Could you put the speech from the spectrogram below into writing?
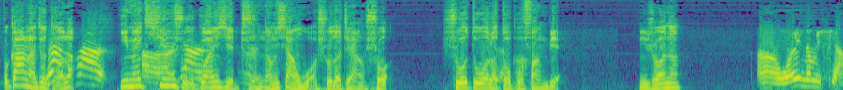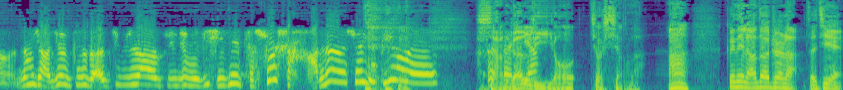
不干了就得了，因为亲属关系只能像我说的这样说，说多了都不方便。你说呢？嗯，我也那么想，那么想就不知道就不知道就就我就寻思说啥呢？说有病了？想个理由就行了啊！跟您聊到这儿了，再见。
